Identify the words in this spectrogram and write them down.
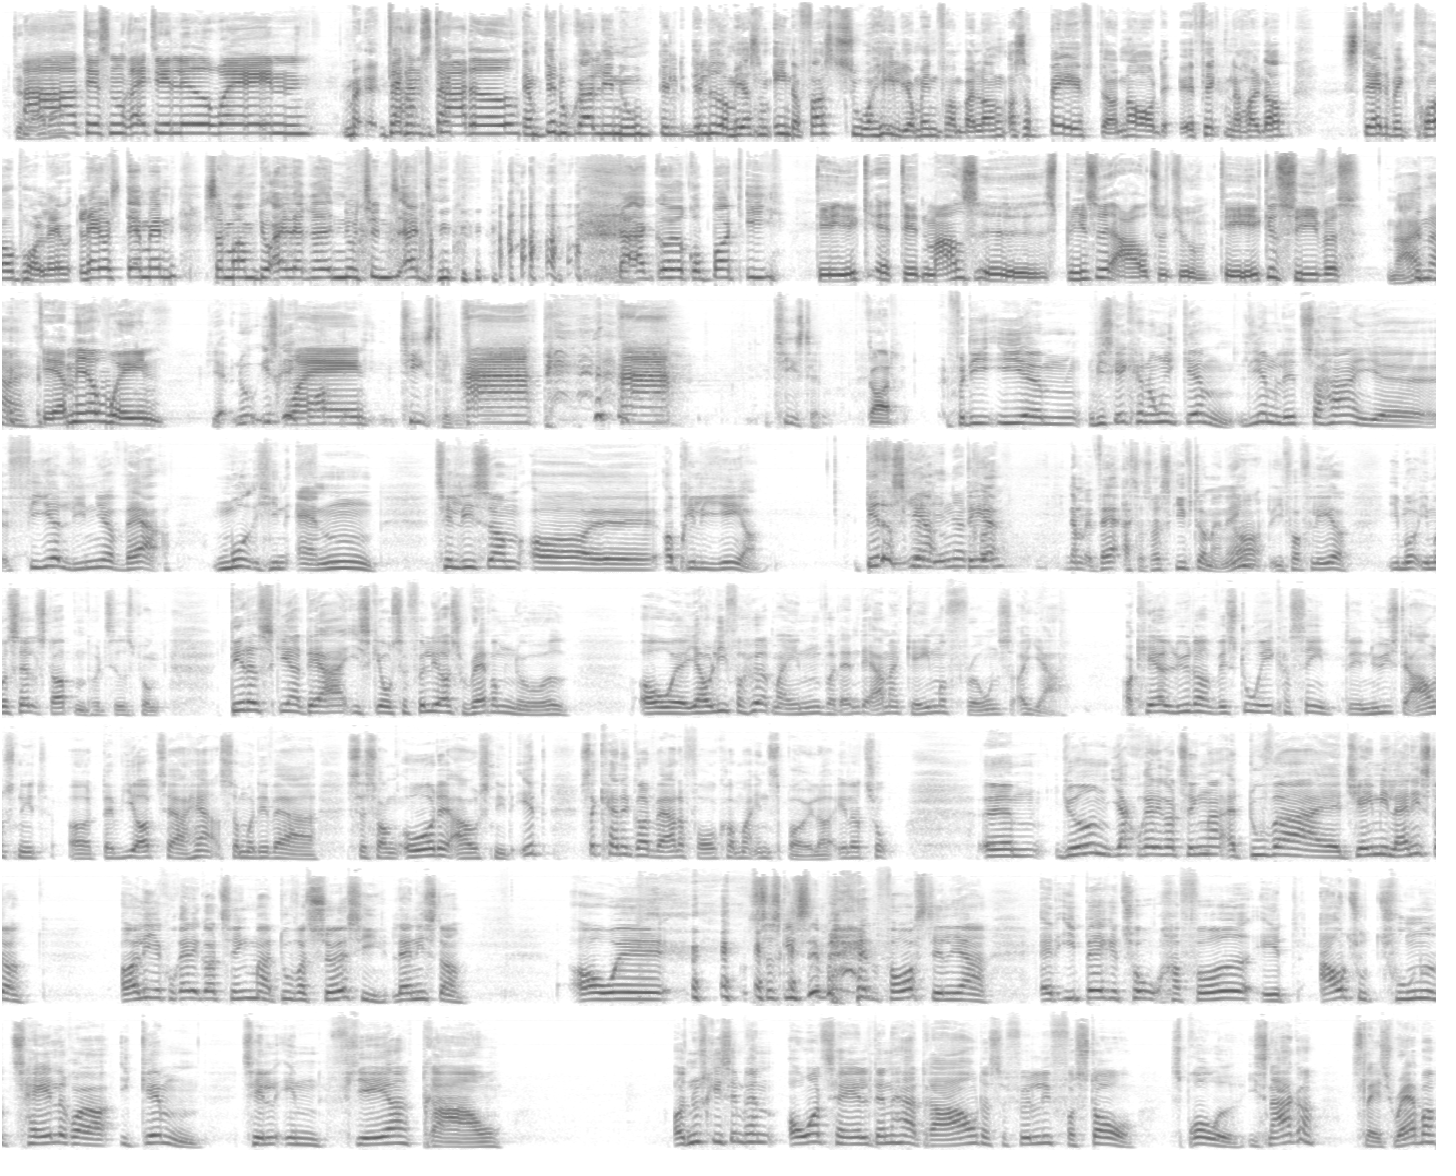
den er der. Ah, det er sådan rigtig Lil Wayne. Men, Da han startede. Jamen, det du gør lige nu, det, det lyder mere som en, der først suger helium ind fra en ballon, og så bagefter, når det- effekten er holdt op, stadigvæk prøver på at lave, lave stemmen, som om du allerede nu synes, at der er gået robot i. Det er ikke, at det er et meget øh, spidse autotune. Det er ikke Sivas. Nej, nej. Det er mere Wayne. Ja, nu, I skal ikke... Wayne. Tis til. Ah, Tis til. Godt. Fordi I, øhm, vi skal ikke have nogen igennem. Lige om lidt, så har I øh, fire linjer hver mod hinanden til ligesom at, øh, at brillere. Det, der sker, linjer det er... kun? Jamen, hvad? Altså, så skifter man, ikke? Nå. I får flere. I må, I må selv stoppe dem på et tidspunkt. Det, der sker, det er, at I skal jo selvfølgelig også rap om noget. Og øh, jeg har jo lige forhørt mig inden, hvordan det er med Game of Thrones og jer. Og kære lytter, hvis du ikke har set det nyeste afsnit, og da vi optager her, så må det være sæson 8, afsnit 1, så kan det godt være, der forekommer en spoiler eller to. Øhm, Jøden, jeg kunne rigtig godt tænke mig, at du var øh, Jamie Lannister. Olli, jeg kunne rigtig godt tænke mig, at du var Cersei Lannister. Og øh, så skal I simpelthen forestille jer, at I begge to har fået et autotunet talerør igennem til en fjerde drage. Og nu skal I simpelthen overtale den her drage, der selvfølgelig forstår sproget, I snakker, slash rapper,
